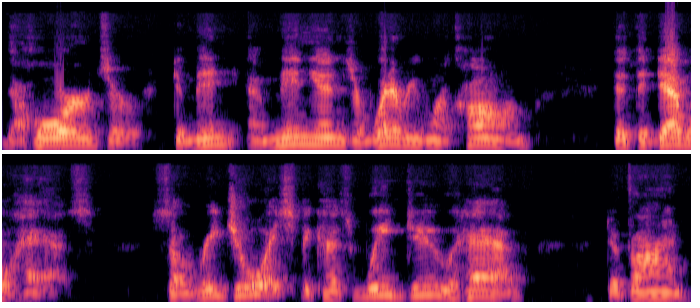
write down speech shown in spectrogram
the hordes or domin- uh, minions or whatever you want to call them that the devil has. So rejoice because we do have divine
